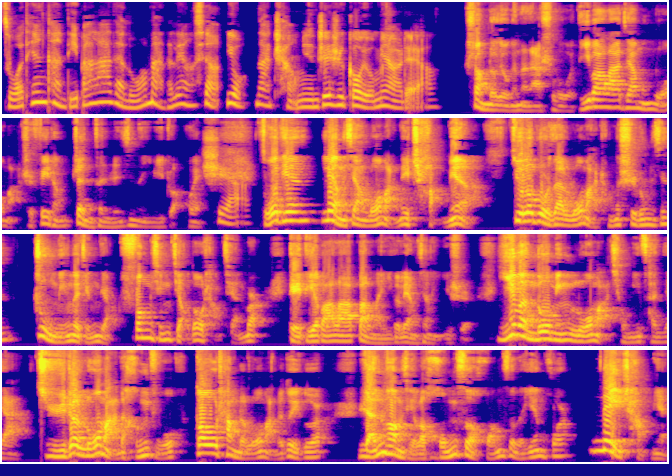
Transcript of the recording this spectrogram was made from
昨天看迪巴拉在罗马的亮相，哟，那场面真是够有面的呀。上周就跟大家说过，迪巴拉加盟罗马是非常振奋人心的一笔转会。是啊，昨天亮相罗马那场面啊，俱乐部在罗马城的市中心著名的景点方形角斗场前边给迪巴拉办了一个亮相仪式，一万多名罗马球迷参加呀，举着罗马的横幅，高唱着罗马的队歌，燃放起了红色、黄色的烟花，那场面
